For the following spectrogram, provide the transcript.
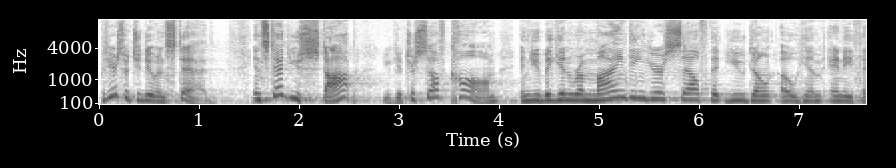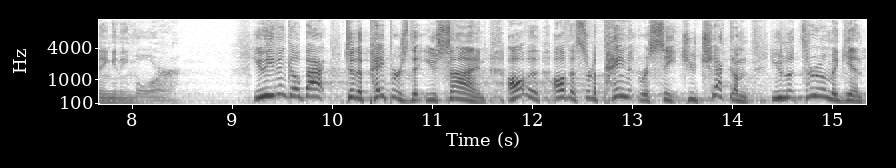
But here's what you do instead instead, you stop, you get yourself calm, and you begin reminding yourself that you don't owe him anything anymore. You even go back to the papers that you signed, all the, all the sort of payment receipts. You check them, you look through them again,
